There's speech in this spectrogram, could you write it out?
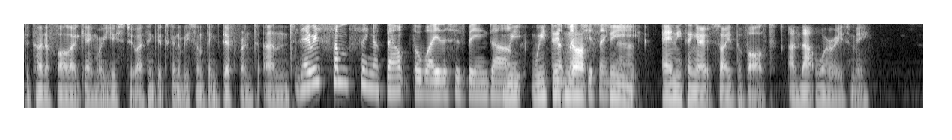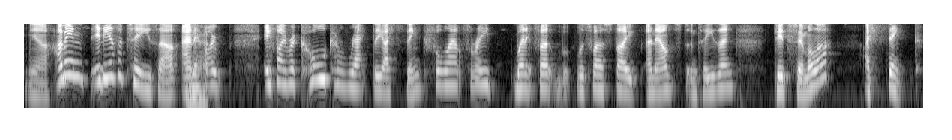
the kind of Fallout game we're used to. I think it's going to be something different, and There is something about the way this is being done. we we did not see that. anything outside the vault, and that worries me. Yeah, I mean, it is a teaser, and if I if I recall correctly, I think Fallout Three, when it fir- was first like announced and teasing, did similar. I think.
